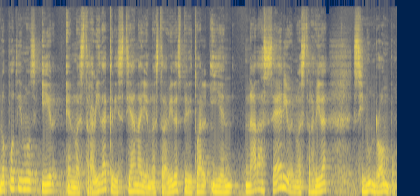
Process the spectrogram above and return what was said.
No podemos ir en nuestra vida cristiana y en nuestra vida espiritual y en nada serio en nuestra vida sin un rombo.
